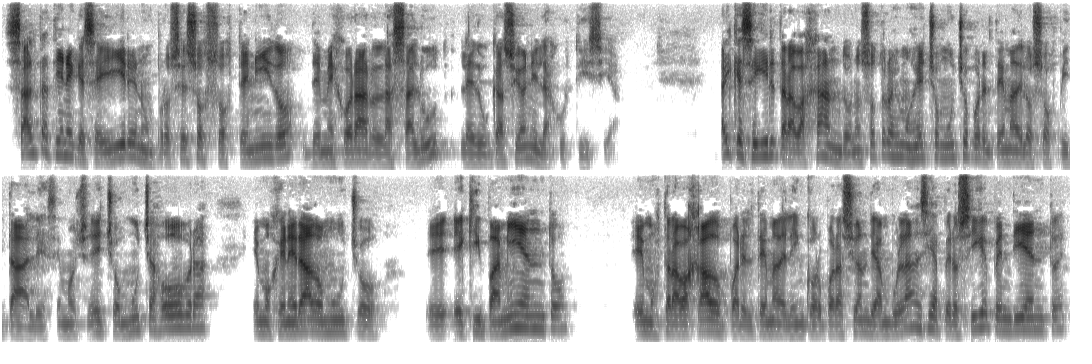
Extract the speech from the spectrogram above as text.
Salta tiene que seguir en un proceso sostenido de mejorar la salud, la educación y la justicia. Hay que seguir trabajando. Nosotros hemos hecho mucho por el tema de los hospitales, hemos hecho muchas obras, hemos generado mucho eh, equipamiento, hemos trabajado por el tema de la incorporación de ambulancias, pero sigue pendiente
